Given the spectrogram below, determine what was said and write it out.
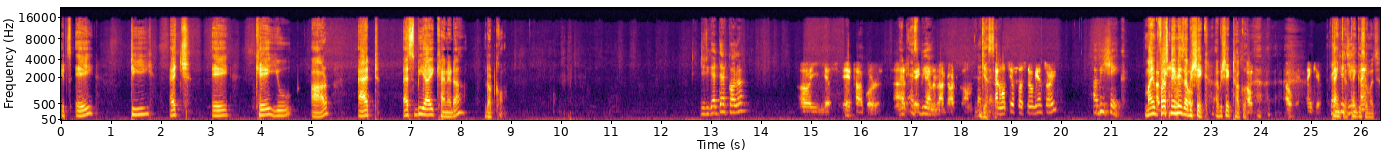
It's A T H A K U R at sbicanada.com. Did you get that caller? Oh, yes. A Thakur At at SBI. SBIcanada.com. That's Yes, right. And what's your first name again? Sorry. Abhishek. My first name is Abhishek. Abhishek. Abhishek Thakur. Oh, okay. Thank you. Thank Thank, you, you. Ji. Thank you so much.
